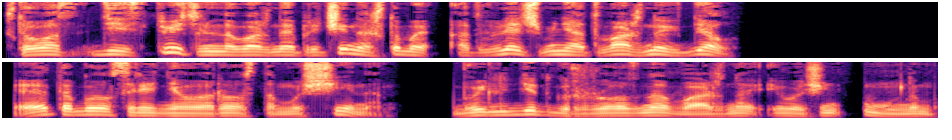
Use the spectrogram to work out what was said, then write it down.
что у вас действительно важная причина, чтобы отвлечь меня от важных дел». Это был среднего роста мужчина. Выглядит грозно, важно и очень умным.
